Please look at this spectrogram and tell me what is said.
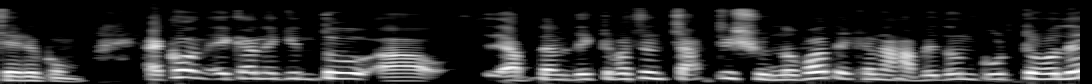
সেরকম। এখন এখানে কিন্তু আপনারা দেখতে পাচ্ছেন চারটি শূন্যপদ। এখানে আবেদন করতে হলে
